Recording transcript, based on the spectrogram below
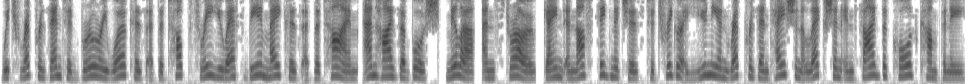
which represented brewery workers at the top three U.S. beer makers at the time Anheuser-Busch, Miller, and Stroh, gained enough signatures to trigger a union representation election inside the Coors Company.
